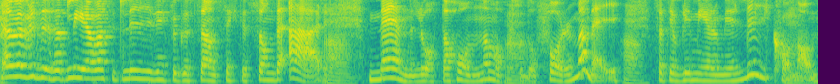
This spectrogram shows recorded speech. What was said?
ja, men precis. Att leva sitt liv inför Guds ansikte som det är. Ja. Men låta honom också då forma mig. Ja. Mm. Så att jag blir mer och mer lik honom.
